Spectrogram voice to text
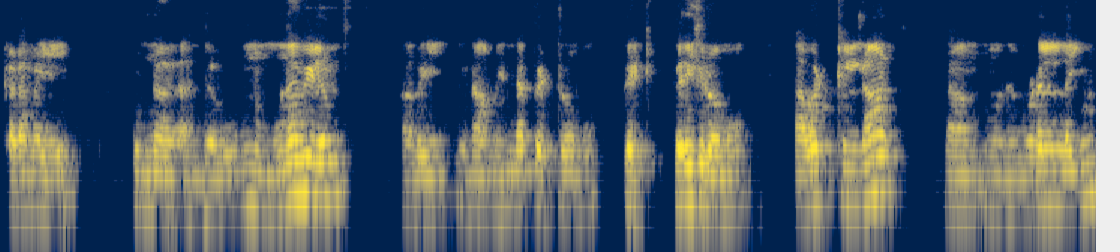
கடமையை உண்ண அந்த உண்ணும் உணவிலும் அவை நாம் என்ன பெற்றோமோ பெறுகிறோமோ? அவற்றில்தான் நாம் நமது உடல்நிலையும்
